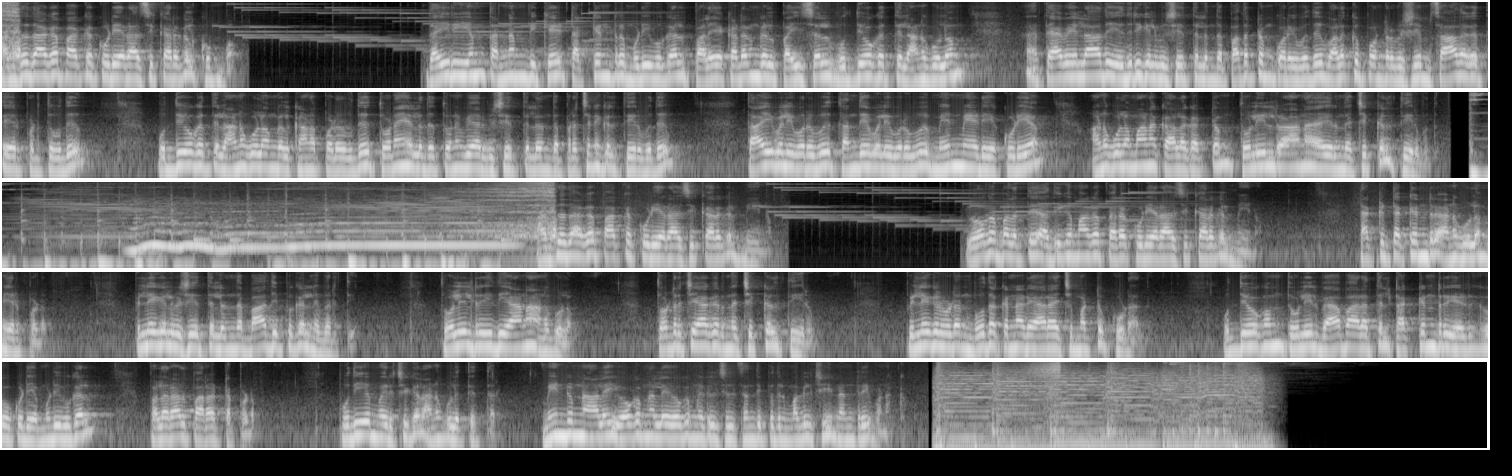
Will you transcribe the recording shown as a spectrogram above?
அடுத்ததாக பார்க்கக்கூடிய ராசிக்காரர்கள் கும்பம். தைரியம் தன்னம்பிக்கை டக்கென்று முடிவுகள் பழைய கடன்கள் பைசல் உத்தியோகத்தில் அனுகூலம் தேவையில்லாத எதிரிகள் விஷயத்தில் இந்த பதட்டம் குறைவது வழக்கு போன்ற விஷயம் சாதகத்தை ஏற்படுத்துவது உத்தியோகத்தில் அனுகூலங்கள் காணப்படுவது துணை அல்லது துணைவியார் விஷயத்தில் இந்த பிரச்சனைகள் தீர்வது தாய் வழி உறவு தந்தை வழி உறவு மேன்மை அடையக்கூடிய அனுகூலமான காலகட்டம் தொழிலான இருந்த சிக்கல் தீர்வது. அடுத்ததாக பார்க்கக்கூடிய ராசிக்காரர்கள் மீனம். யோக பலத்தை அதிகமாக பெறக்கூடிய ராசிக்காரர்கள் மீனம். டக்கு டக்கென்று அனுகூலம் ஏற்படும். பிள்ளைகள் விஷயத்தில் இருந்த பாதிப்புகள் நிவர்த்தி. தொழில் ரீதியான அனுகூலம். தொடர்ச்சியாக இருந்த சிக்கல் தீரும். பிள்ளைகளுடன் பூத கண்ணாடி ஆராய்ச்சி மட்டும் கூடாது. உத்தியோகம் தொழில் வியாபாரத்தில் டக்கென்று எடுக்கக்கூடிய முடிவுகள் பலரால் பாராட்டப்படும். புதிய முயற்சிகள் அனுகூலத்தை தரும். மீண்டும் நாளை யோகம் நல்ல யோகம் நிகழ்ச்சியில் சந்திப்பதில் மகிழ்ச்சி. நன்றி வணக்கம்.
